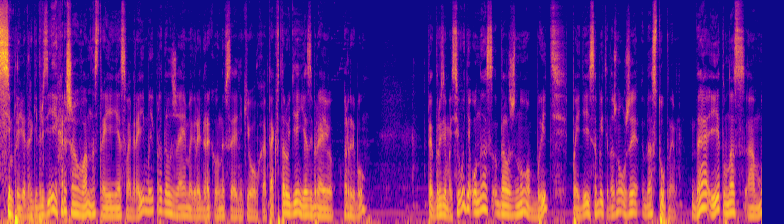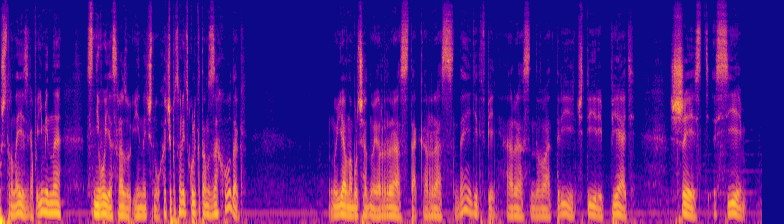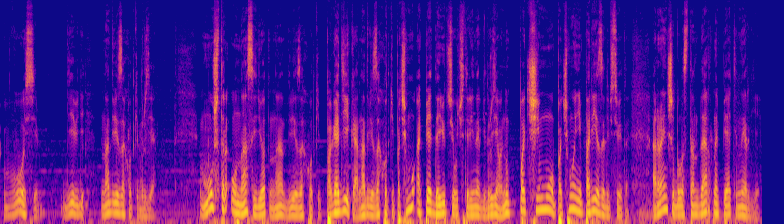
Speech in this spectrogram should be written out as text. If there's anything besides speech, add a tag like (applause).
Всем привет, дорогие друзья, и хорошо вам настроение. С вами Рэй, мы продолжаем играть драконы всадники Олха. Так, второй день я забираю рыбу. Так, друзья мои, сегодня у нас должно быть, по идее, событие должно уже доступным. Да, и это у нас а, муж страноездников. Именно с него я сразу и начну. Хочу посмотреть, сколько там заходок. Ну, явно больше одной. Раз, так, раз. Да, иди ты в пень. Раз, два, три, четыре, пять. 6, 7, 8, 9 На две заходки, друзья Муштр у нас идет на две заходки Погоди-ка, на две заходки Почему опять дают всего 4 энергии, друзья мои? Ну почему? Почему они порезали все это? Раньше было стандартно 5 энергий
